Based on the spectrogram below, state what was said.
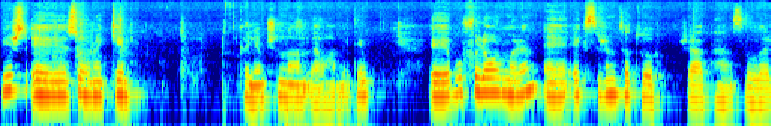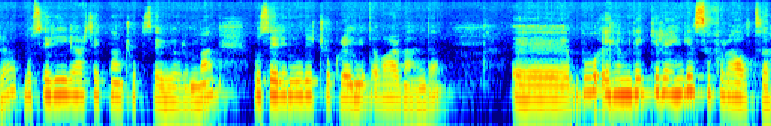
Bir e, sonraki kalem şundan devam edeyim. E, bu Flormar'ın e, Extreme Tattoo Gel Pencil'ları. Bu seriyi gerçekten çok seviyorum ben. Bu serinin birçok rengi de var bende. E, bu elimdeki rengi 06.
